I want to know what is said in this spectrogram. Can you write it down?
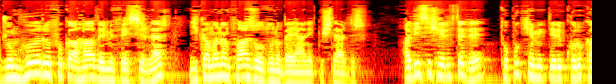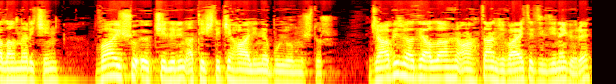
Cumhur-ı fukaha ve müfessirler yıkamanın farz olduğunu beyan etmişlerdir. Hadis-i şerifte de topuk kemikleri kuru kalanlar için vay şu ökçelerin ateşteki haline buyurulmuştur. Cabir radıyallahu anh'tan rivayet edildiğine göre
